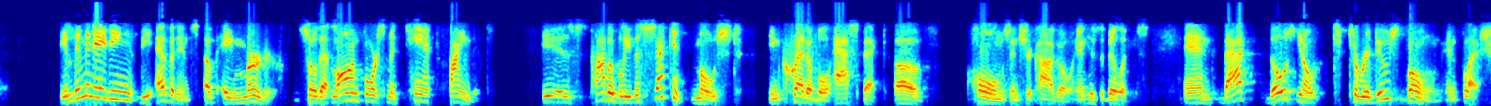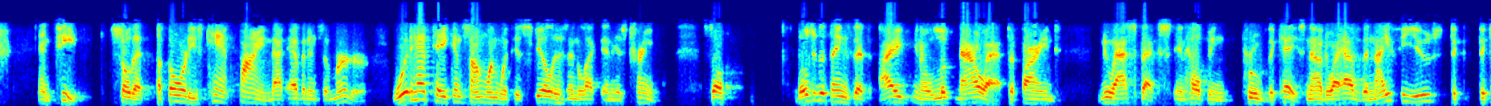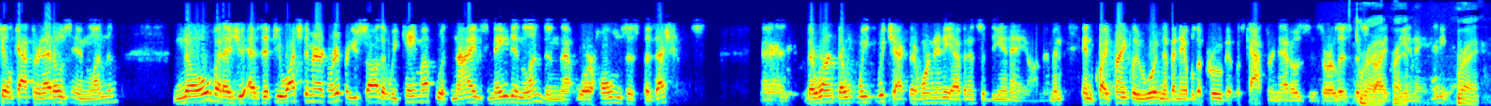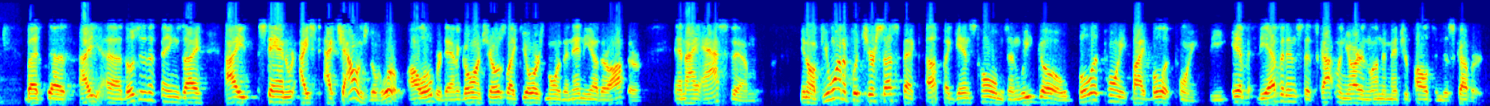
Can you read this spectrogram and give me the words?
eliminating the evidence of a murder so that law enforcement can't find it is probably the second most incredible aspect of Holmes in Chicago and his abilities. And that, those, you know, t- to reduce bone and flesh and teeth so that authorities can't find that evidence of murder would have taken someone with his skill, his intellect, and his training. So those are the things that I, you know, look now at to find new aspects in helping prove the case. Now, do I have the knife he used to to kill Catherine Eddowes in London? No, but as you as if you watched American Ripper, you saw that we came up with knives made in London that were Holmes's possessions, and there weren't. There, we we checked. There weren't any evidence of DNA on them, and and quite frankly, we wouldn't have been able to prove it was Catherine Eddowes's or Elizabeth right, Stride's right. DNA anyway. Right. But uh, I uh, those are the things I I stand. I I challenge the world all over, Dan. I go on shows like yours more than any other author and I ask them, you know, if you want to put your suspect up against Holmes and we go bullet point by bullet point, the, the evidence that Scotland Yard and London Metropolitan discovered,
